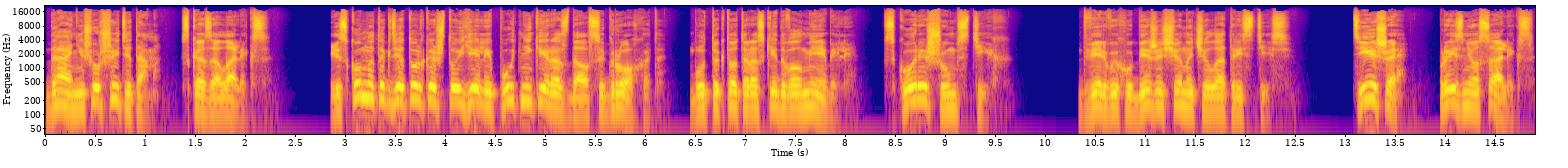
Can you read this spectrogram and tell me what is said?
«Да, не шуршите там», — сказал Алекс. Из комнаты, где только что ели путники, раздался грохот, будто кто-то раскидывал мебель. Вскоре шум стих. Дверь в их убежище начала трястись. «Тише!» — произнес Алекс.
